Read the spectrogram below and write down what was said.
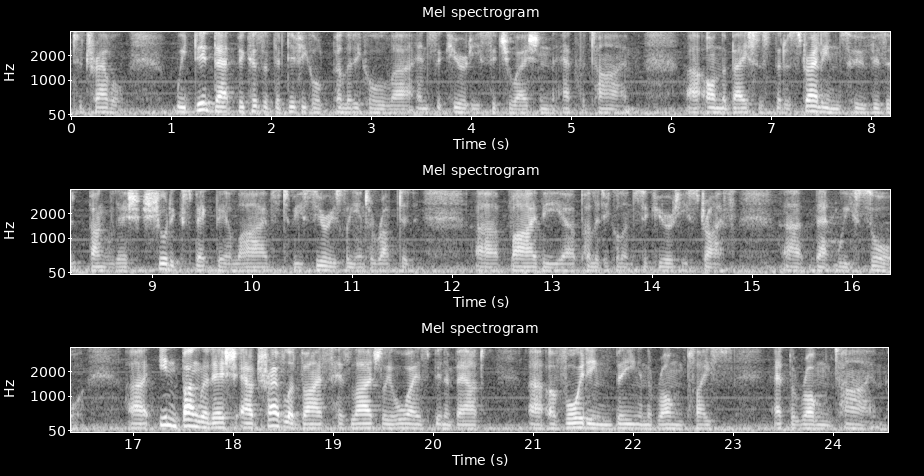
to travel. We did that because of the difficult political uh, and security situation at the time uh, on the basis that Australians who visit Bangladesh should expect their lives to be seriously interrupted uh, by the uh, political and security strife uh, that we saw. In Bangladesh, our travel advice has largely always been about avoiding being in the wrong place at the wrong time.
